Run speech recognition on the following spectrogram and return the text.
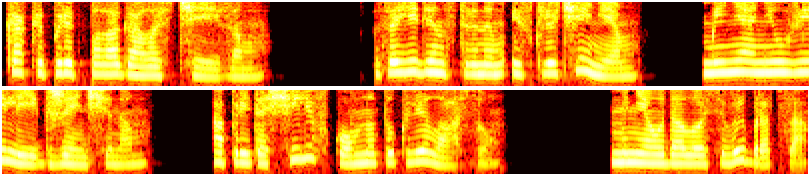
как и предполагалось Чейзом. За единственным исключением меня не увели к женщинам, а притащили в комнату к Веласу. Мне удалось выбраться.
